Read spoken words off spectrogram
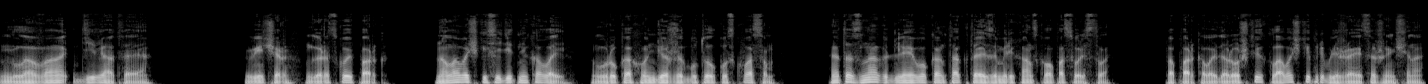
Глава девятая. Вечер, городской парк. На лавочке сидит Николай, в руках он держит бутылку с квасом. Это знак для его контакта из американского посольства. По парковой дорожке к лавочке приближается женщина.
